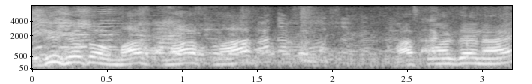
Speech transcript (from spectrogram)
দিছে তো মাছ মাছ মাছ। মাছ তোমার যায় নাই?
